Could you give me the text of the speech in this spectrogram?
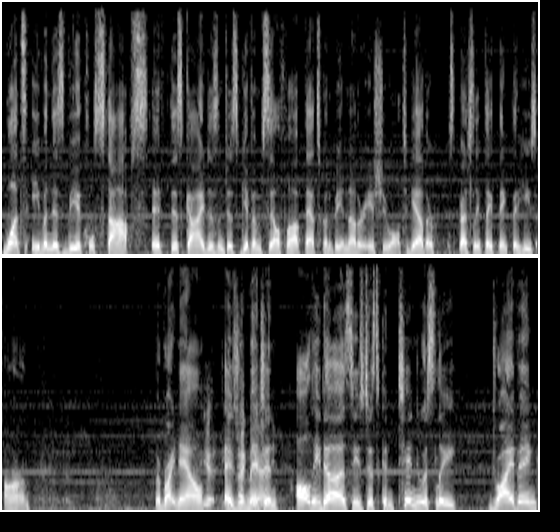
once even this vehicle stops, if this guy doesn't just give himself up, that's going to be another issue altogether, especially if they think that he's armed. But right now, Yeah, as you again- mentioned, all he does, he's just continuously driving.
